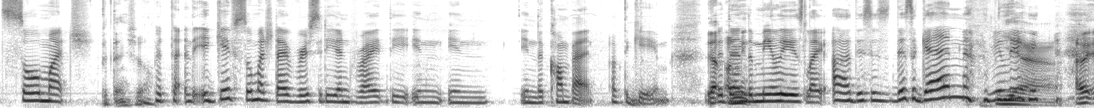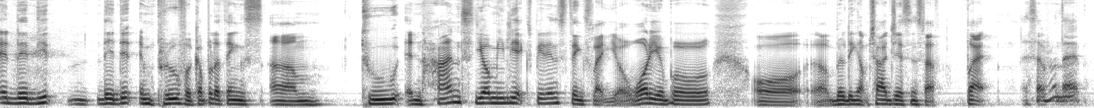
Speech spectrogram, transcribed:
so much potential. poten- it gave so much diversity and variety in in in the combat of the game. Yeah, but I then mean- the melee is like, ah, this is this again, really? Yeah, I, they did. They did improve a couple of things um, to enhance your melee experience. Things like your warrior bow or uh, building up charges and stuff. But aside from that,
